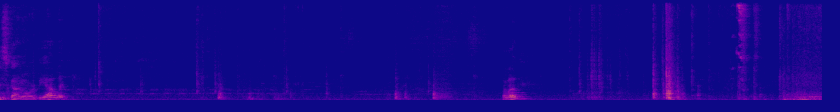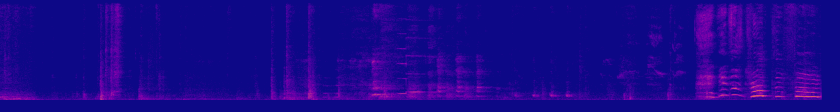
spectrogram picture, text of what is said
It's gone over the outlet. Hello? He just dropped the phone.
